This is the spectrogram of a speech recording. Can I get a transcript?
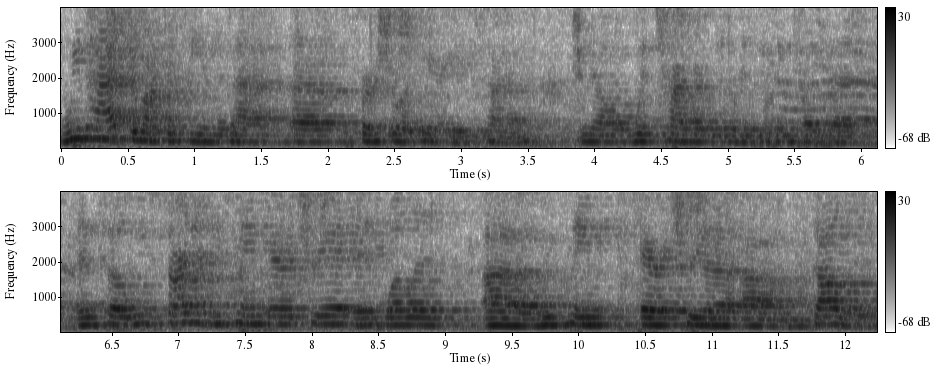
We've had democracy in the past uh, for a short period of time, you know, with tribal leaders and things like that. And so we've started Reclaim Eritrea as well as uh, Reclaim Eritrea um, scholars.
